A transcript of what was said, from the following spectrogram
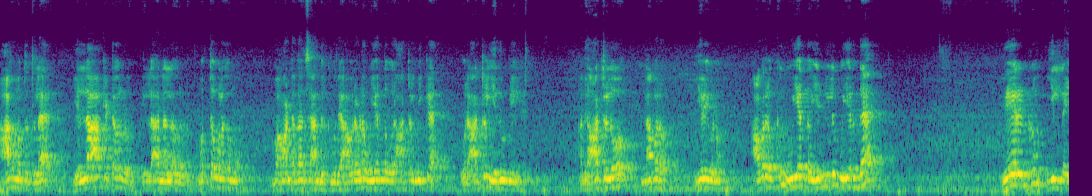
ஆக மொத்தத்தில் எல்லா கெட்டவர்களும் எல்லா நல்லவர்களும் மொத்த உலகமும் பகவான்கிட்ட தான் சார்ந்திருக்கும் போது அவரை விட உயர்ந்த ஒரு ஆற்றல் மிக்க ஒரு ஆற்றல் எதுவுமே இல்லை. அது ஆற்றலோ நபரோ இறைவனோ அவருக்கு உயர்ந்த எண்ணிலும் உயர்ந்த வேறொன்றும் இல்லை.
